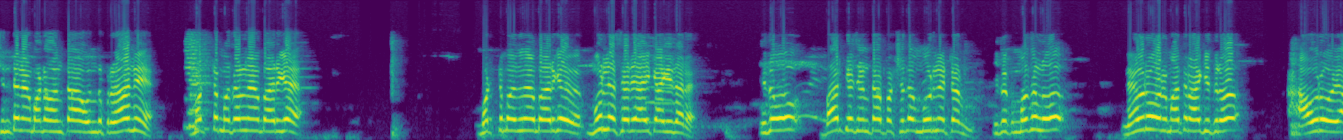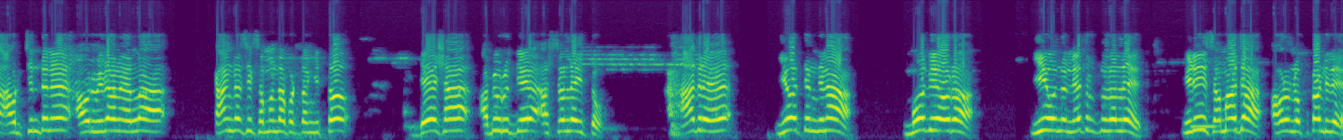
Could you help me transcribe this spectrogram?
ಚಿಂತನೆ ಮಾಡುವಂತ ಒಂದು ಪ್ರಧಾನಿ ಮೊಟ್ಟ ಮೊದಲನೇ ಬಾರಿಗೆ, ಮೊಟ್ಟ ಮೊದಲನೇ ಬಾರಿಗೆ ಮೂರನೇ ಸರಿ ಆಯ್ಕೆ ಆಗಿದ್ದಾರೆ ಇದು ಭಾರತೀಯ ಜನತಾ ಪಕ್ಷದ ಮೂರನೇ ಟರ್ಮ್. ಇದಕ್ಕೆ ಮೊದಲು ನೆಹರು ಅವರು ಮಾತ್ರ ಆಗಿದ್ರು. ಅವರು, ಅವ್ರ ಚಿಂತನೆ, ಅವ್ರ ವಿಧಾನ ಎಲ್ಲ ಕಾಂಗ್ರೆಸ್ಗೆ ಸಂಬಂಧಪಟ್ಟಂಗಿತ್ತು. ದೇಶ ಅಭಿವೃದ್ಧಿ ಅಷ್ಟರಲ್ಲೇ ಇತ್ತು. ಆದ್ರೆ ಇವತ್ತಿನ ದಿನ ಮೋದಿ ಅವರ ಈ ಒಂದು ನೇತೃತ್ವದಲ್ಲಿ ಇಡೀ ಸಮಾಜ ಅವರನ್ನು ಒಪ್ಕೊಂಡಿದೆ.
